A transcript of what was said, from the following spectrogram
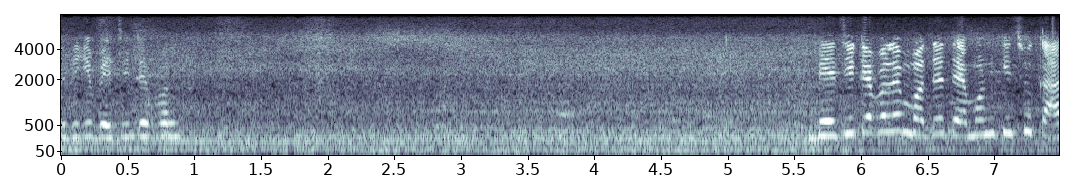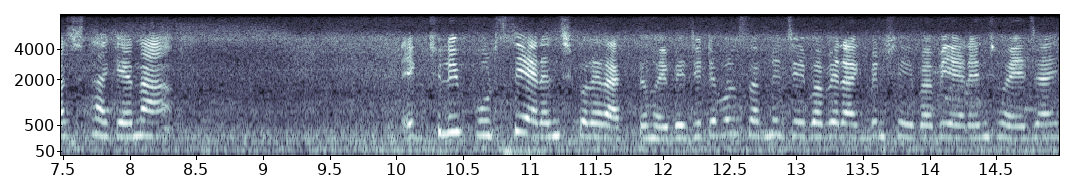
এদিকে ভেজিটেবল ভেজিটেবলের মধ্যে তেমন কিছু কাজ থাকে না অ্যাকচুয়ালি ফুডসই অ্যারেঞ্জ করে রাখতে হয় ভেজিটেবলস আপনি যেভাবে রাখবেন সেইভাবেই অ্যারেঞ্জ হয়ে যায়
